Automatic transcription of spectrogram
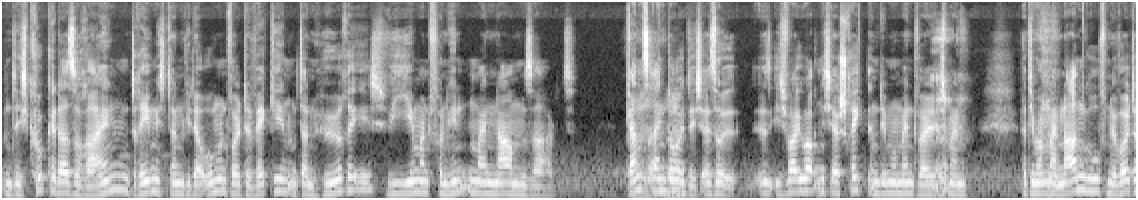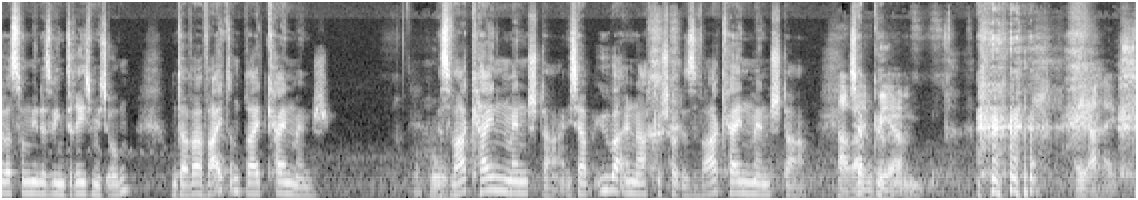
Und ich gucke da so rein, drehe mich dann wieder um und wollte weggehen und dann höre ich, wie jemand von hinten meinen Namen sagt. Ganz Mhm. eindeutig. Also ich war überhaupt nicht erschreckt in dem Moment, weil ich meine, hat jemand meinen Namen gerufen, der wollte was von mir, deswegen drehe ich mich um. Und da war weit und breit kein Mensch. Es war kein Mensch da. Ich habe überall nachgeschaut, es war kein Mensch da. Aber ich ein Bär. Hey Alex.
